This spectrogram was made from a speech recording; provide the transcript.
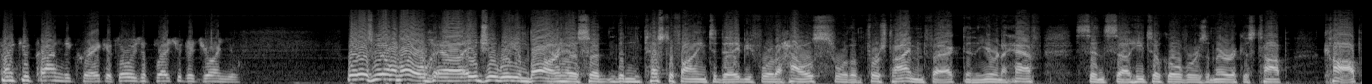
Thank you kindly, Craig. It's always a pleasure to join you. Well, as we all know, uh, A.G. William Barr has uh, been testifying today before the House for the first time, in fact, in a year and a half since uh, he took over as America's top cop.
